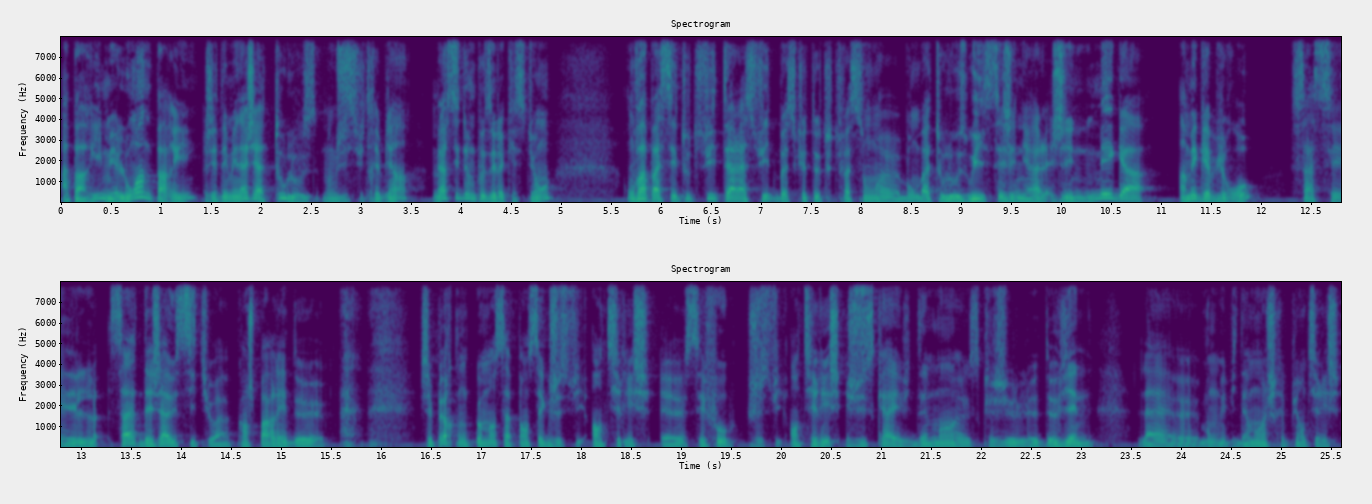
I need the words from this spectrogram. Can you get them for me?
à Paris, mais loin de Paris. J'ai déménagé à Toulouse, donc j'y suis très bien. Merci de me poser la question. On va passer tout de suite à la suite parce que de toute façon, euh, bon bah Toulouse, oui, c'est génial. J'ai une méga, un méga bureau. Ça c'est, ça déjà aussi, tu vois. Quand je parlais de, j'ai peur qu'on commence à penser que je suis anti-riche. Euh, c'est faux. Je suis anti-riche jusqu'à évidemment euh, ce que je le devienne. Là, bon, évidemment, je serai plus anti-riche.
